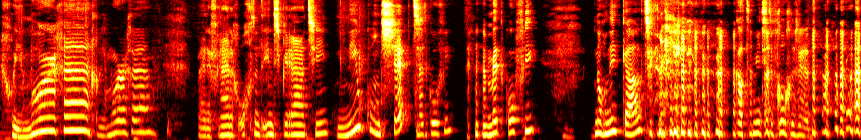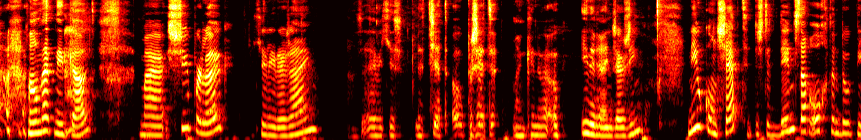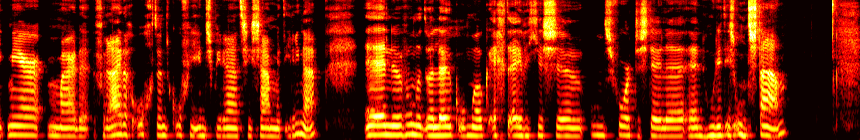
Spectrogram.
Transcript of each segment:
Goedemorgen Goedemorgen. bij de vrijdagochtend inspiratie. Nieuw concept Met koffie? met koffie. Nog niet koud. Ik had hem iets te vroeg gezet. Nog net niet koud. Maar super leuk dat jullie er zijn. Als we eventjes de chat openzetten, dan kunnen we ook iedereen zo zien. Nieuw concept. Dus de dinsdagochtend doe ik niet meer, maar de vrijdagochtend koffie-inspiratie samen met Irina. En we vonden het wel leuk om ook echt eventjes eh, ons voor te stellen en hoe dit is ontstaan.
